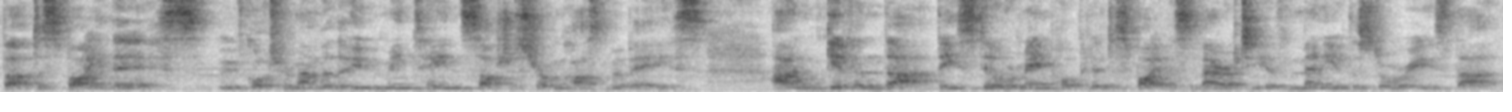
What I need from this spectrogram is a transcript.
But despite this, we've got to remember that Uber maintains such a strong customer base. And given that they still remain popular despite the severity of many of the stories that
